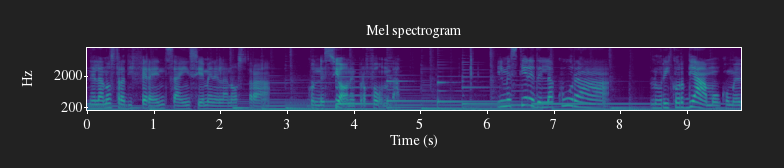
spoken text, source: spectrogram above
nella nostra differenza e insieme nella nostra connessione profonda. Il mestiere della cura lo ricordiamo, come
